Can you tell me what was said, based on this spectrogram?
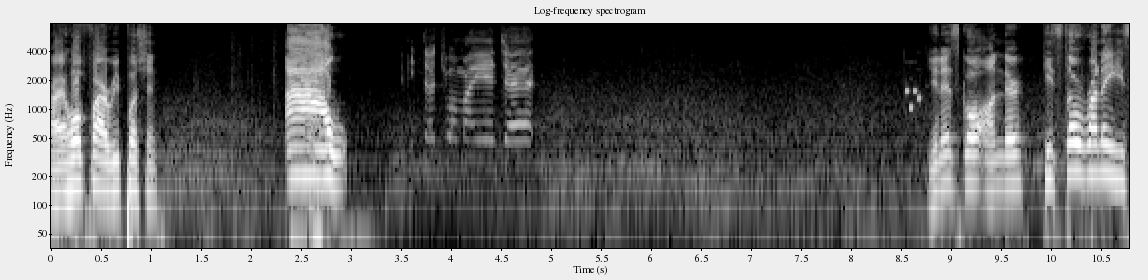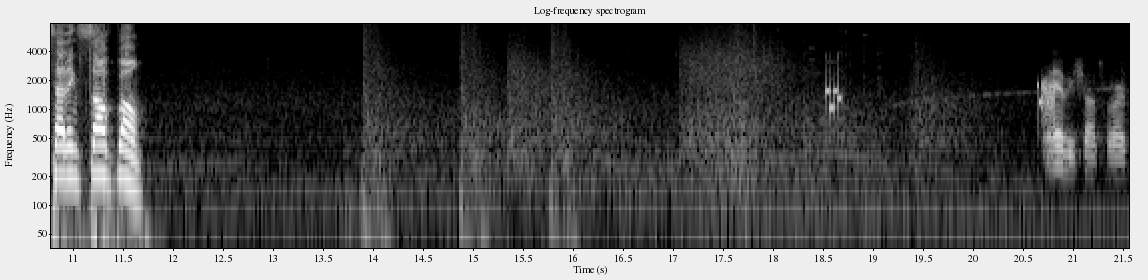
All right, hold fire. We pushing. Ow! He touched you on my end, Chad. Units go under. He's still running. He's heading southbound. Heavy shots fired.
